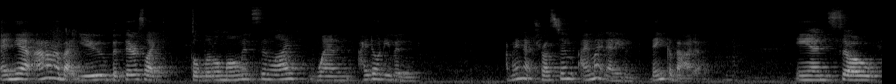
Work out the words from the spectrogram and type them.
and yet i don't know about you but there's like the little moments in life when i don't even I might not trust him. I might not even think about him. And so,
